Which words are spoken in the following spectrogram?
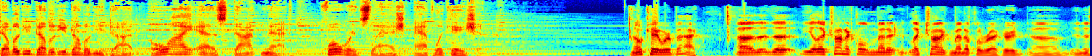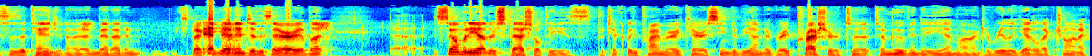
www.ois.net forward slash application. Okay, we're back. Uh, the, the the electronic med- electronic medical record, uh, and this is a tangent. I admit I didn't expect to get into this area, but uh, so many other specialties, particularly primary care, seem to be under great pressure to, to move into EMR and to really get electronic.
